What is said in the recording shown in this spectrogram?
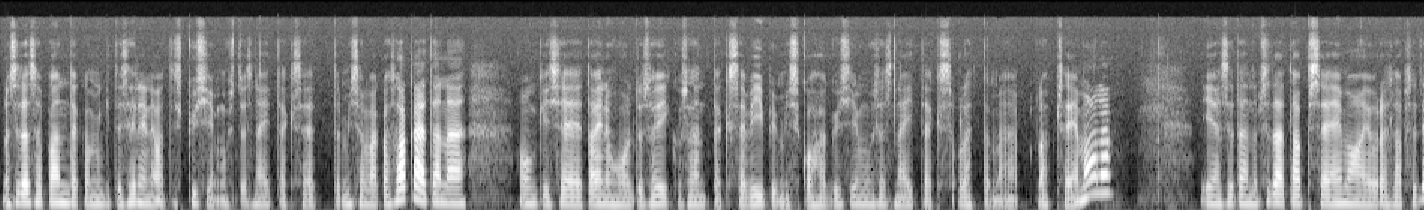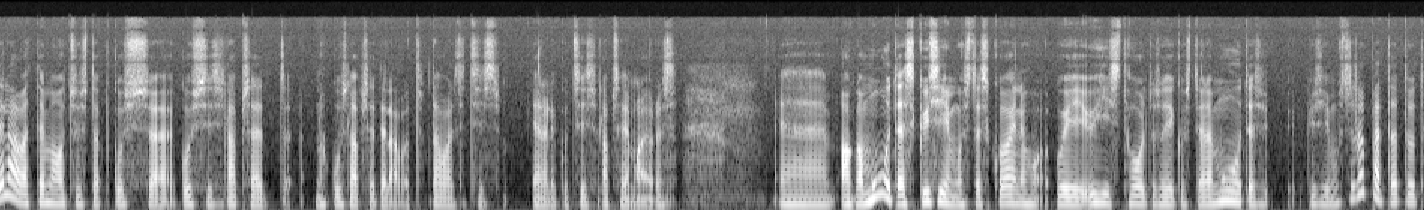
no seda saab anda ka mingites erinevates küsimustes, näiteks et mis on väga sagedane, ongi see, et ainuhooldusõigus antakse viibimiskoha küsimuses näiteks, oletame, lapse emale ja see tähendab seda, et lapse ema juures lapsed elavad, tema otsustab, kus, kus siis lapsed, noh, kus lapsed elavad, tavaliselt siis järelikult siis lapse ema juures aga muudes küsimustes, kui ainu, kui ühist hooldusõigust ei ole muudes küsimustes lõpetatud,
